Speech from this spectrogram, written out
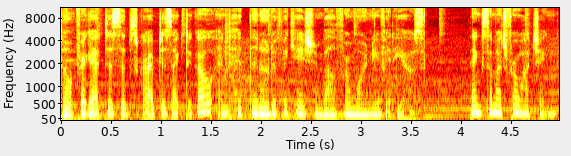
Don't forget to subscribe to Psych2Go and hit the notification bell for more new videos. Thanks so much for watching.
